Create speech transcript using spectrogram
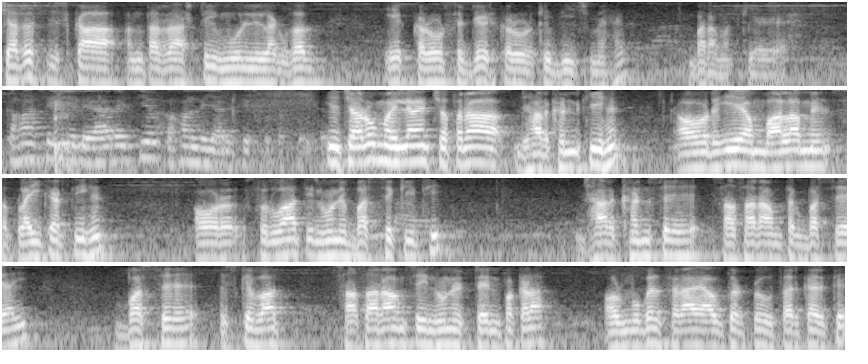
चरस जिसका अंतर्राष्ट्रीय मूल्य लगभग एक करोड़ से डेढ़ करोड़ के बीच में है बरामद किया गया है। कहाँ से ये ले आ रही थी और कहाँ ले जा रही थी ये चारों महिलाएँ चतरा झारखंड की हैं और ये अम्बाला में सप्लाई करती हैं और शुरुआत इन्होंने बस से की थी। झारखंड से सासाराम तक बस से आई बस से इसके बाद सासाराम से इन्होंने ट्रेन पकड़ा और मुगल सराय आउटर पे उतर करके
